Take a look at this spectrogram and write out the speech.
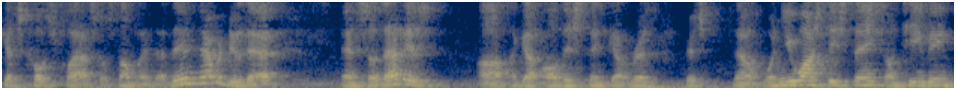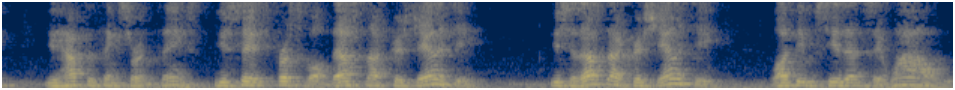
catch coach class or something like that? They never do that, and so that is. Uh, I got all these things got rich, rich. Now, when you watch these things on TV, you have to think certain things. You say, first of all, that's not Christianity. You say that's not Christianity. A lot of people see that and say, "Wow,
